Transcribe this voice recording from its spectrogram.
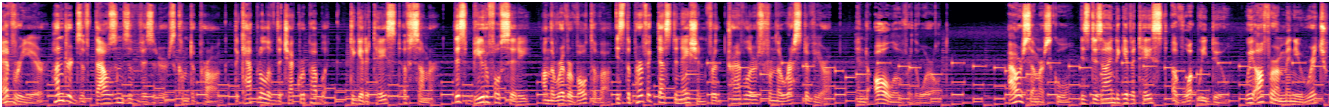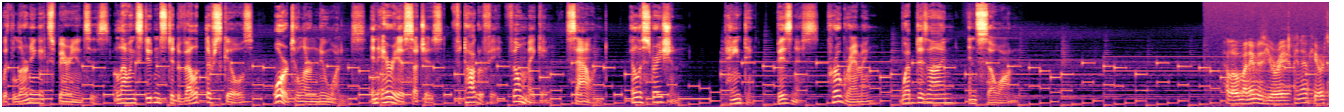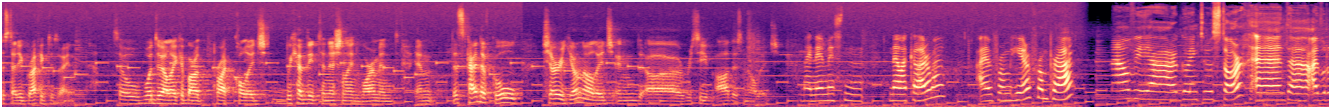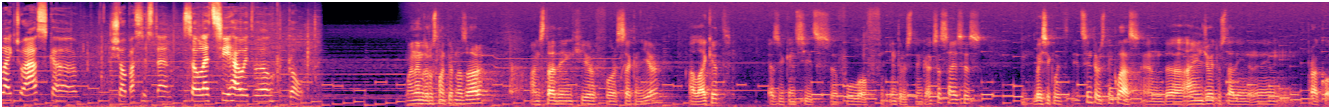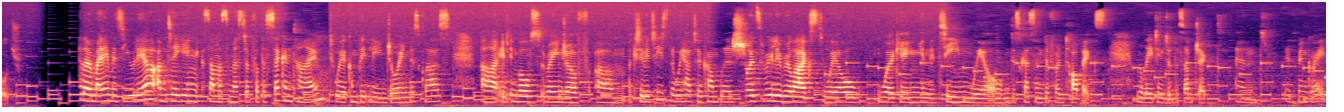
Every year, hundreds of thousands of visitors come to Prague, the capital of the Czech Republic, to get a taste of summer. This beautiful city on the river Vltava is the perfect destination for travelers from the rest of Europe and all over the world. Our summer school is designed to give a taste of what we do. We offer a menu rich with learning experiences, allowing students to develop their skills or to learn new ones in areas such as photography, filmmaking, sound, illustration, painting, business, programming, web design, and so on. Hello, my name is Yuri and I'm here to study graphic design. So what do I like about Prague College? We have the international environment and that's kind of cool. Share your knowledge and uh, receive others' knowledge. My name is Nela Kellerova. I am from here, from Prague. Now we are going to the store and uh, I would like to ask a shop assistant. So let's see how it will go. My name is Ruslan Pirnazar. I'm studying here for second year. I like it. As you can see, it's uh, full of interesting exercises. Basically, it's interesting class and uh, I enjoy to study in, in Prague College. Hello, my name is Julia. I'm taking summer semester for the second time. We're completely enjoying this class. Uh, it involves a range of um, activities that we have to accomplish. So it's really relaxed. We're all working in a team. We're all discussing different topics relating to the subject and it's been great.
